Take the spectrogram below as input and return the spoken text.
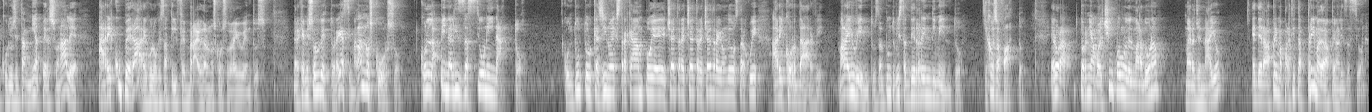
curiosità mia personale, a recuperare quello che è stato il febbraio dell'anno scorso della Juventus, perché mi sono detto, ragazzi, ma l'anno scorso, con la penalizzazione in atto, con tutto il casino extracampo, eccetera, eccetera, eccetera, che non devo stare qui a ricordarvi, ma la Juventus, dal punto di vista del rendimento, che cosa ha fatto? E allora torniamo al 5-1 del Maradona, ma era gennaio, ed era la prima partita prima della penalizzazione.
